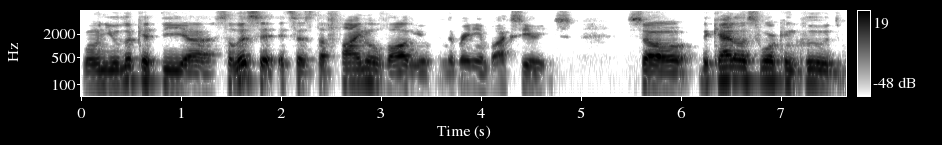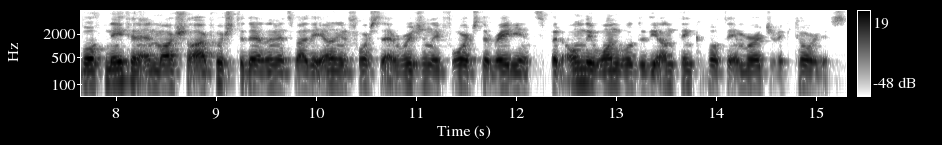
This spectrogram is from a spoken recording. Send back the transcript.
When you look at the uh, solicit, it says the final volume in the Radiant Black series. So the Catalyst War concludes. Both Nathan and Marshall are pushed to their limits by the alien force that originally forged the Radiance, but only one will do the unthinkable to emerge victorious.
